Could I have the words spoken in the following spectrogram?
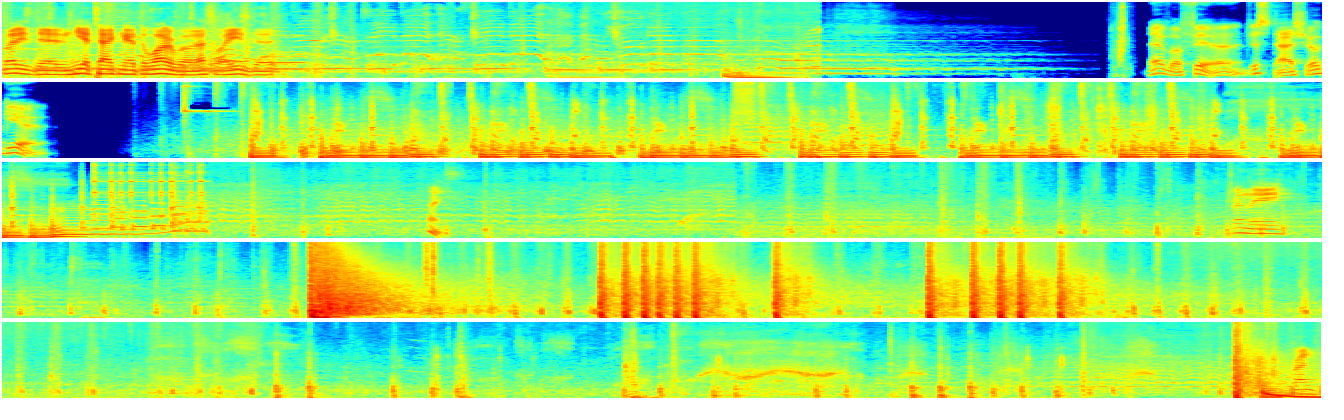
buddy's dead, and he attacked me at the water well. That's why he's dead. Never fear, just stash your gear. Friendly. Run.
